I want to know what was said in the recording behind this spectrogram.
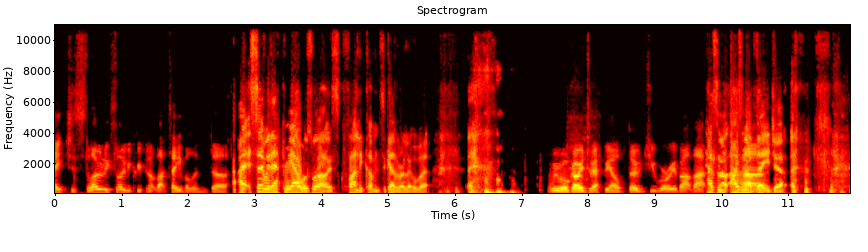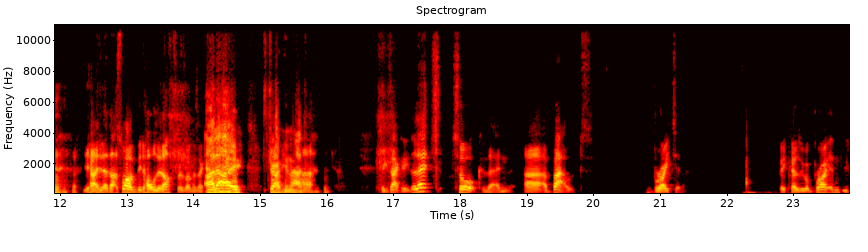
H is slowly, slowly creeping up that table, and uh, I say with FPL as well, it's finally coming together a little bit. we will go into FPL. Don't you worry about that. hasn't hasn't Um, updated yet. yeah, yeah, that's why I've been holding off for as long as I can. I know it's driving me mad. Uh, exactly. Let's talk then uh, about Brighton because we've got Brighton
